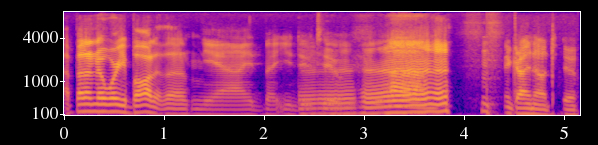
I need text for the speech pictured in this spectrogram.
I bet I know where you bought it then. yeah, I bet you do too. Uh-huh. I think I know too.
